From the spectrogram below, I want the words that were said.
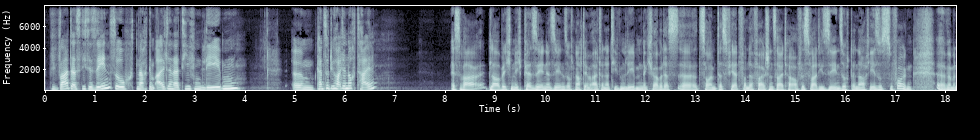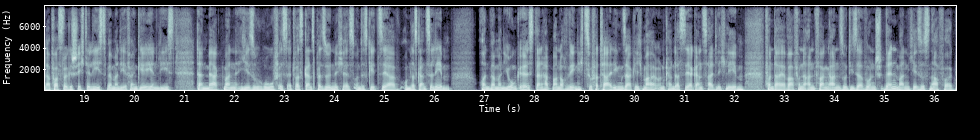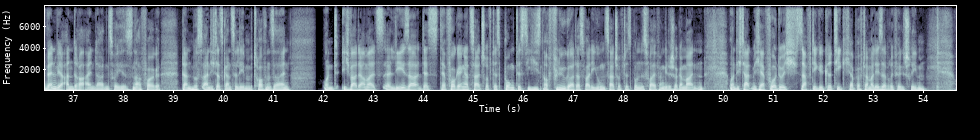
Wie war das, diese Sehnsucht nach dem alternativen Leben? Ähm, kannst du die heute noch teilen? Es war, glaube ich, nicht per se eine Sehnsucht nach dem alternativen Leben. Ich glaube, das äh, zäumt das Pferd von der falschen Seite auf. Es war die Sehnsucht danach, Jesus zu folgen. Äh, wenn man Apostelgeschichte liest, wenn man die Evangelien liest, dann merkt man, Jesu Ruf ist etwas ganz Persönliches und es geht sehr um das ganze Leben. Und wenn man jung ist, dann hat man noch wenig zu verteidigen, sag ich mal, und kann das sehr ganzheitlich leben. Von daher war von Anfang an so dieser Wunsch, wenn man Jesus nachfolgt, wenn wir andere einladen zur Jesus Nachfolge, dann muss eigentlich das ganze Leben betroffen sein. Und ich war damals äh, Leser des, der Vorgängerzeitschrift des Punktes, die hieß noch Flüger, das war die Jugendzeitschrift des Bundes Evangelischer Gemeinden. Und ich tat mich hervor durch saftige Kritik. Ich habe öfter mal Leserbriefe geschrieben.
